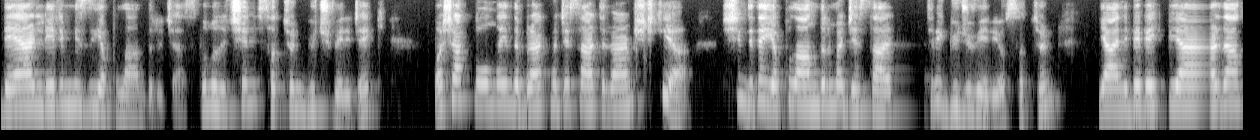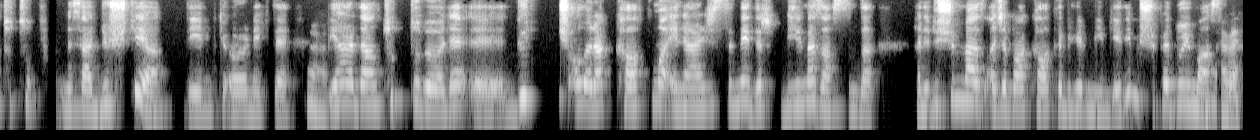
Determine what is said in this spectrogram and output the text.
değerlerimizi yapılandıracağız. Bunun için Satürn güç verecek. Başak Dolunay'ında bırakma cesareti vermişti ya. Şimdi de yapılandırma cesareti ve gücü veriyor Satürn. Yani bebek bir yerden tutup mesela düştü ya diyelim ki örnekte evet. bir yerden tuttu böyle e, güç alarak kalkma enerjisi nedir bilmez aslında. Hani düşünmez acaba kalkabilir miyim diye değil mi? Şüphe duymaz. Evet.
